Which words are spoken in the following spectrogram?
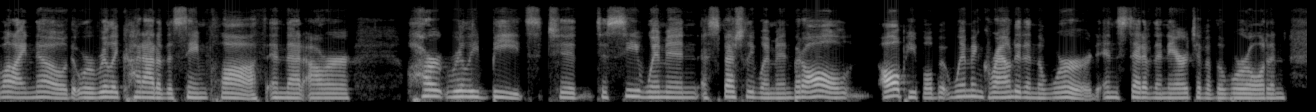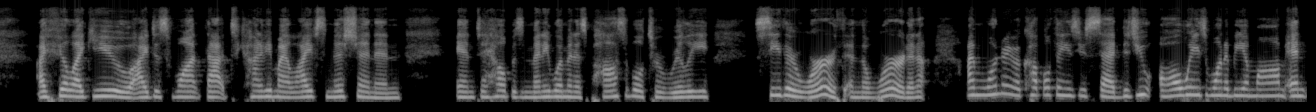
well, I know that we're really cut out of the same cloth, and that our heart really beats to to see women especially women but all all people but women grounded in the word instead of the narrative of the world and i feel like you i just want that to kind of be my life's mission and and to help as many women as possible to really see their worth in the word and i'm wondering a couple things you said. Did you always want to be a mom? And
